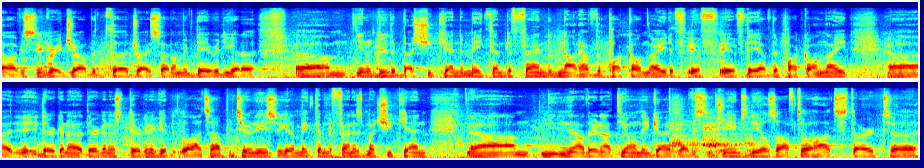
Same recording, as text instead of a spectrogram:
obviously a great job with uh, Draisaitl on McDavid. You got to um, you know do the best you can to make them defend and not have the puck all night. If, if, if they have the puck all night, uh, they're gonna they're gonna they're gonna get lots of opportunities. So you got to make them defend as much as you can. Um, no, they're not the only guys. Obviously, James Neal's off to a hot start. Uh,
